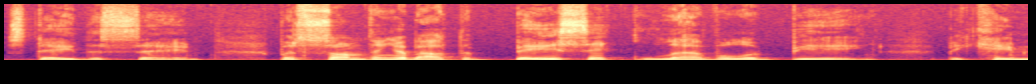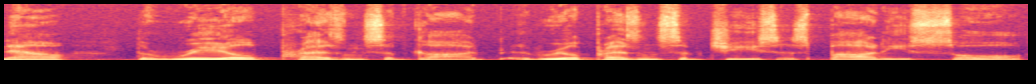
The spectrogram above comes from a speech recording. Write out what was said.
stayed the same. But something about the basic level of being became now the real presence of God, the real presence of Jesus, body, soul,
